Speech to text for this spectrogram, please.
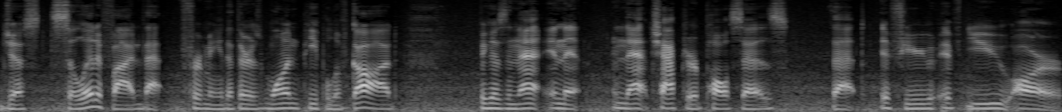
just solidified that for me that there is one people of God because in that in that in that chapter Paul says that if you if you are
